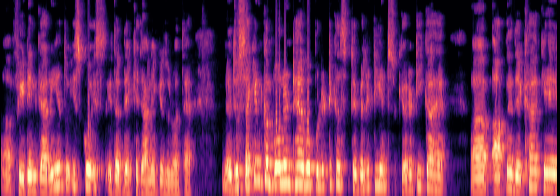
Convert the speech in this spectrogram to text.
फ़ीड इन कर रही हैं तो इसको इस, इधर देखे जाने की ज़रूरत है। जो सेकंड कंपोनेंट है, वो पॉलिटिकल स्टेबिलिटी एंड सिक्योरिटी का है। आपने देखा कि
